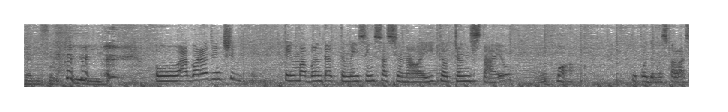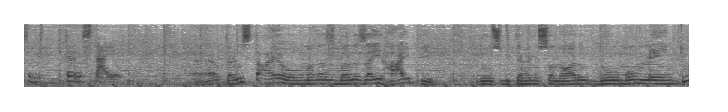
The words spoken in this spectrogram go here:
Cab for Cutie. o, agora a gente tem uma banda também sensacional aí, que é o Turnstile. Opa! Que podemos falar sobre Turnstile. É, o Turnstile, uma das bandas aí hype do subterrâneo sonoro do momento.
